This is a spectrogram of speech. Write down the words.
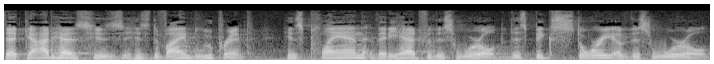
That God has his, his divine blueprint his plan that he had for this world, this big story of this world,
